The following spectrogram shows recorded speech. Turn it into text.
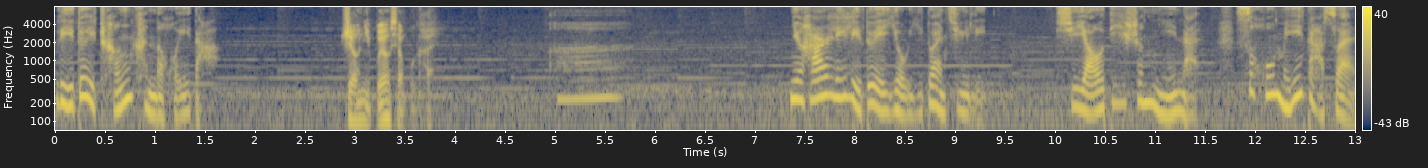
李队诚恳的回答。“只要你不要想不开。”女孩离李队有一段距离，徐瑶低声呢喃，似乎没打算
